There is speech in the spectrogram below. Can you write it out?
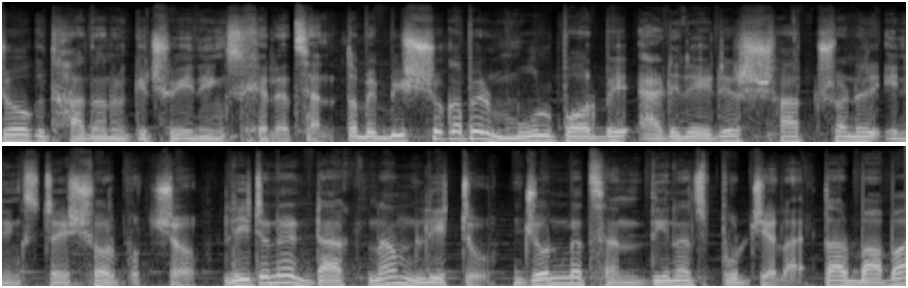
চোখ ধাঁধানো কিছু ইনিংস খেলেছেন। তবে বিশ্বকাপের মূল পর্বে অ্যাডিলেইডের ষাট রানের ইনিংসটাই সর্বোচ্চ। লিটনের ডাক নাম লিটু। জন্মেছেন দিনাজপুর জেলায়। তার বাবা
